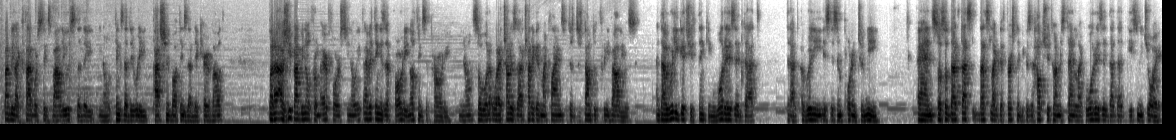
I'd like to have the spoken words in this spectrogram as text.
probably like five or six values that they, you know, things that they're really passionate about, things that they care about. But as you probably know from Air Force, you know, if everything is a priority, nothing's a priority, you know. So what, what I try to is I try to get my clients just, just down to three values, and that really gets you thinking, what is it that that really is, is important to me? And so so that that's that's like the first thing because it helps you to understand like what is it that that gives me joy.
